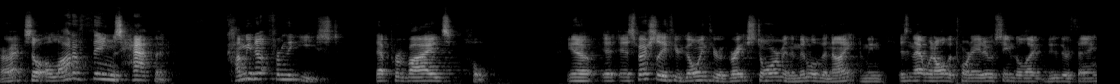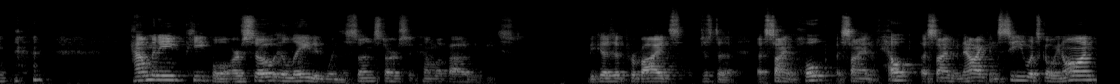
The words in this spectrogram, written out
All right? So, a lot of things happen coming up from the east that provides hope. You know, especially if you're going through a great storm in the middle of the night. I mean, isn't that when all the tornadoes seem to like do their thing? How many people are so elated when the sun starts to come up out of the east? Because it provides just a, a sign of hope, a sign of help, a sign of now I can see what's going on.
